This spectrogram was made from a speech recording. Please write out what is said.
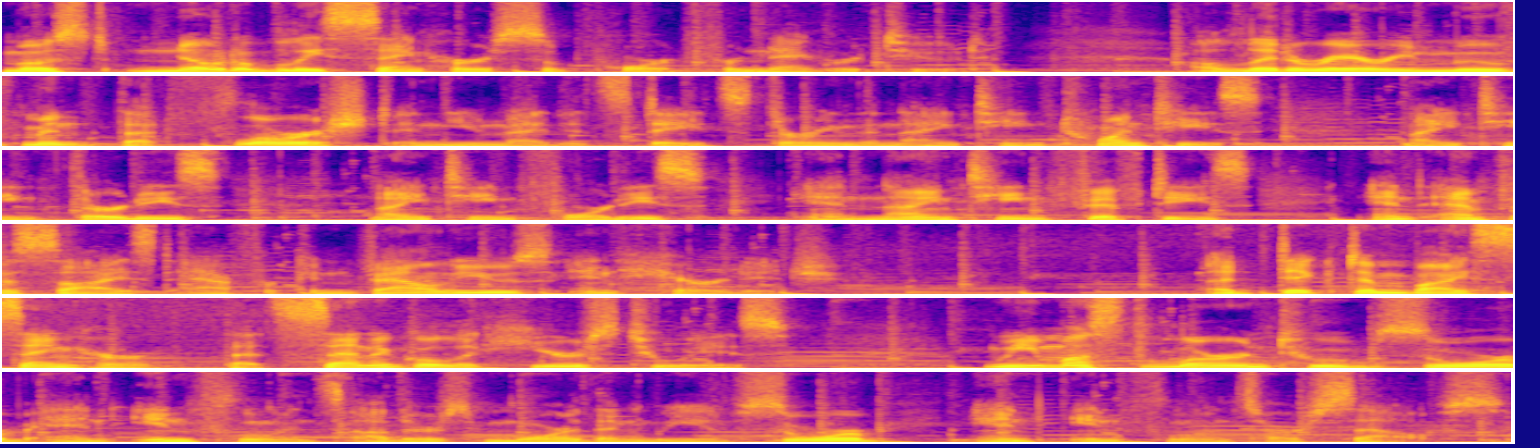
most notably Senghor's support for negritude, a literary movement that flourished in the United States during the 1920s, 1930s, 1940s, and 1950s and emphasized African values and heritage. A dictum by Senghor that Senegal adheres to is, we must learn to absorb and influence others more than we absorb and influence ourselves.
